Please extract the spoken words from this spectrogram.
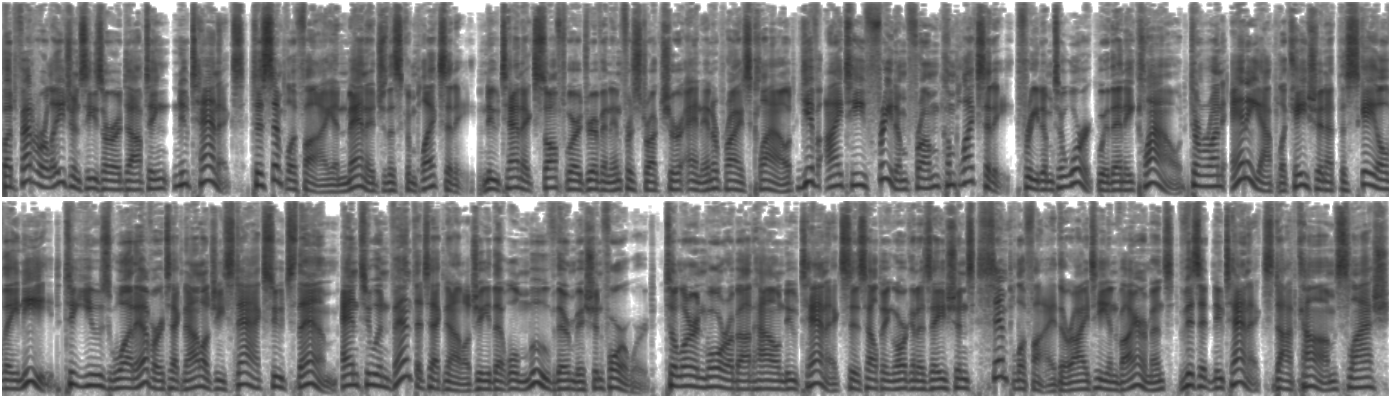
But federal agencies are adopting Nutanix to simplify and manage this complexity. Nutanix software driven infrastructure and enterprise cloud give IT freedom from complexity, freedom to work with any cloud, to run any application at the scale they need, to use whatever technology technology stack suits them and to invent the technology that will move their mission forward. To learn more about how Nutanix is helping organizations simplify their IT environments, visit Nutanix.com slash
